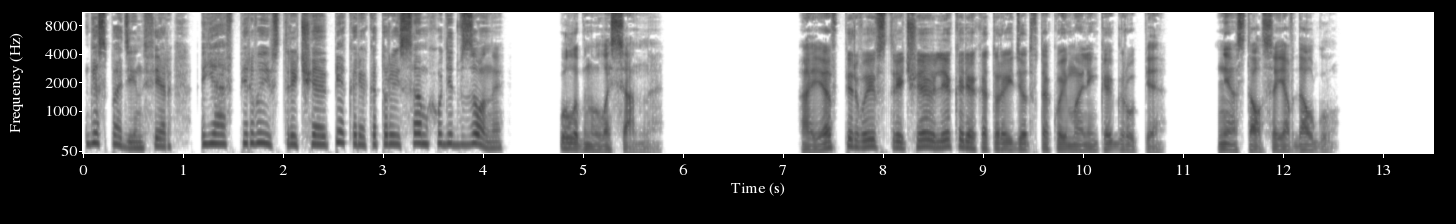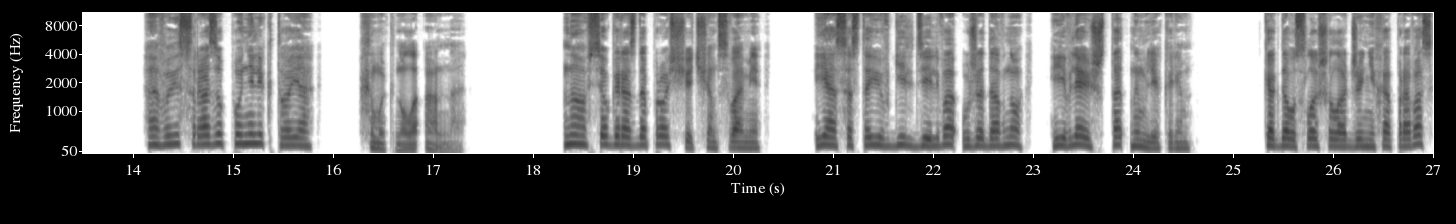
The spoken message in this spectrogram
«Господин Фер, я впервые встречаю пекаря, который сам ходит в зоны», — улыбнулась Анна. А я впервые встречаю лекаря, который идет в такой маленькой группе. Не остался я в долгу. «А вы сразу поняли, кто я», — хмыкнула Анна. «Но все гораздо проще, чем с вами. Я состою в гильдии льва уже давно и являюсь штатным лекарем. Когда услышала от жениха про вас,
